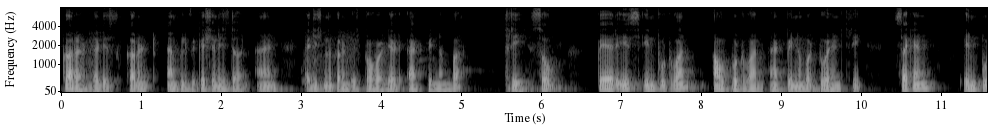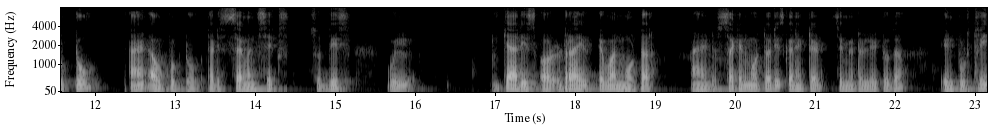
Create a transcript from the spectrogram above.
current. That is current amplification is done and additional current is provided at pin number 3 so pair is input 1 output 1 at pin number 2 and 3 second input 2 and output 2 that is 7 6 so this will carries or drive a one motor and second motor is connected similarly to the input 3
